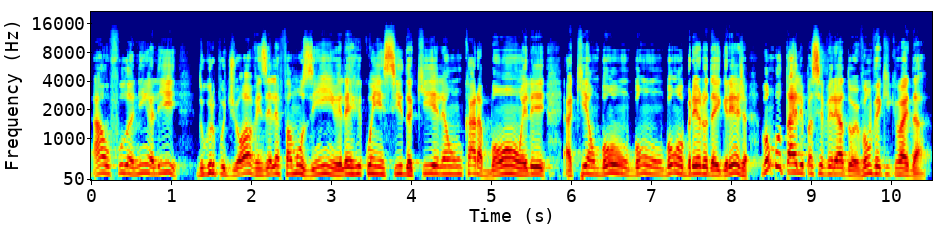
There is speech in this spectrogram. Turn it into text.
Ah, o fulaninho ali do grupo de jovens, ele é famosinho, ele é reconhecido aqui, ele é um cara bom, ele aqui é um bom, bom, bom obreiro da igreja. Vamos botar ele para ser vereador, vamos ver o que, que vai dar.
